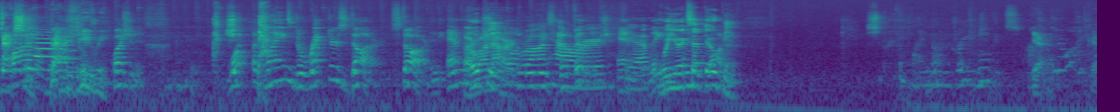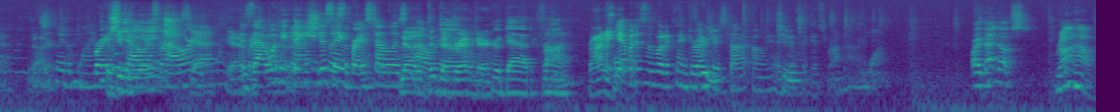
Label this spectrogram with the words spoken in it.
Back Pee-wee. Question is, what acclaimed director's daughter starred in the M. Uh, Ron Howard. Ron movies The Village and yeah. Lady Will you in the accept Water? Opie? Not great movies. Yeah. Yeah. Daughter. Play the blind. Uh, Bryce She- Dallas Howard. Yeah. yeah Is Bryce that what he Dallas. Yeah, thinking she to plays say? the Bryce blind. Dallas No, the, Howard. the director, Her dad, Ron. Five, Ronnie. Yeah, but this is what acclaimed directors thought. Oh yeah, I Two. guess I guess Ron Howard. one. All right, Matt Knost. Ron Howard.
